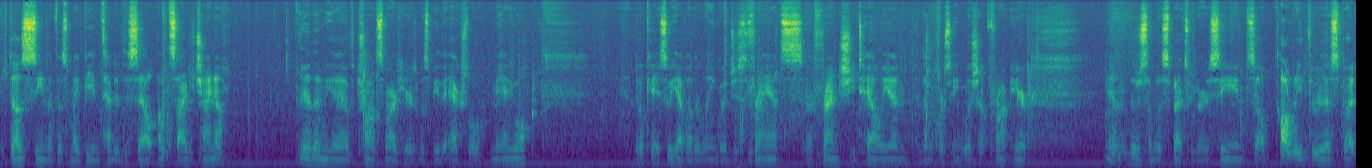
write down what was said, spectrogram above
it does seem that this might be intended to sell outside of China. And then we have Tronsmart here. It must be the actual manual. And okay, so we have other languages: France or French, Italian, and then of course English up front here. And there's some of the specs we've already seen. So I'll read through this, but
